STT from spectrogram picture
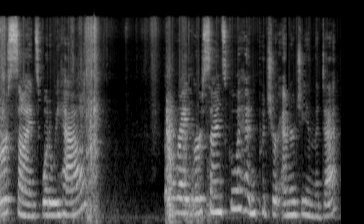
Earth signs, what do we have? All right, earth signs, go ahead and put your energy in the deck.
